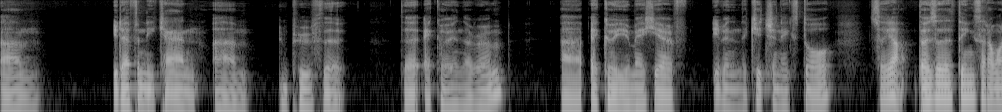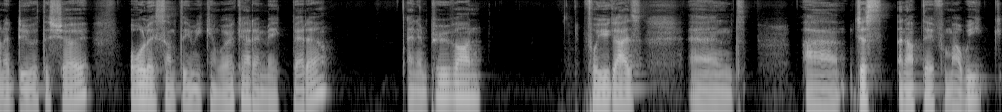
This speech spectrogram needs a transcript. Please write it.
um you definitely can um improve the the echo in the room. Uh, echo you may hear even in the kitchen next door. So yeah, those are the things that I want to do with the show. Always something we can work at and make better and improve on for you guys. And uh, just an update for my week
